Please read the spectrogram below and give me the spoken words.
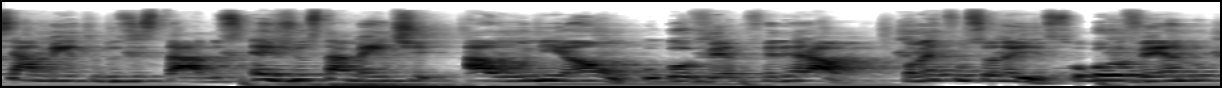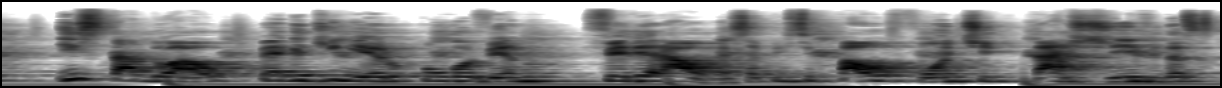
financiamento dos estados é justamente a União, o governo federal. Como é que funciona isso? O governo estadual pega dinheiro com o governo federal. Essa é a principal fonte das dívidas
